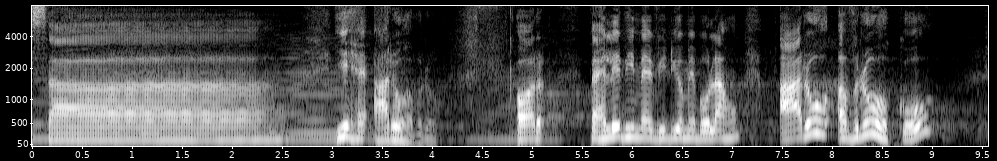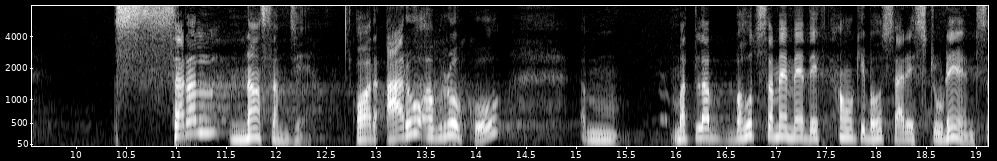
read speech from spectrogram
सा। ये है आरोह अवरोह। और पहले भी मैं वीडियो में बोला हूँ, आरोह अवरोह को सरल ना समझें। और आरोह अवरोह को मतलब बहुत समय मैं देखता हूँ कि बहुत सारे स्टूडेंट्स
